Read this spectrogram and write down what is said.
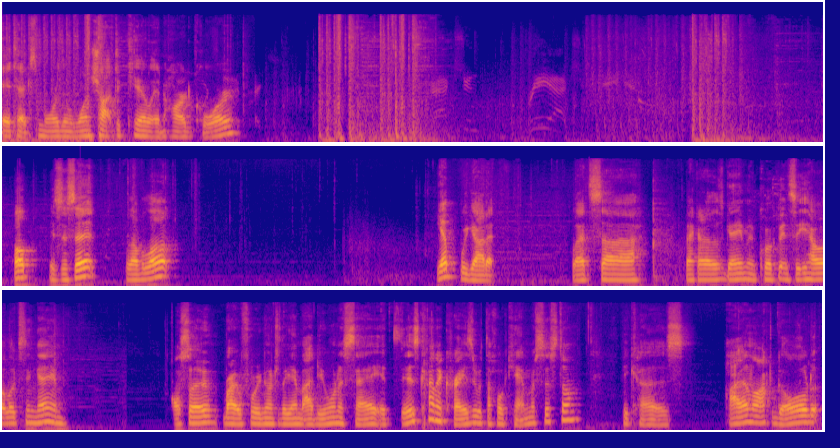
it takes more than one shot to kill in hardcore. Oh, is this it? Level up? Yep, we got it. Let's uh back out of this game and equip it and see how it looks in game. Also, right before we go into the game, I do want to say it is kind of crazy with the whole camo system because I unlocked gold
